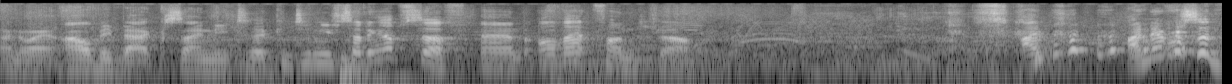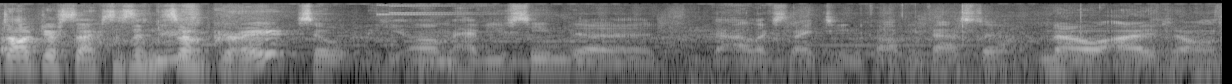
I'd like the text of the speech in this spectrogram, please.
Anyway, I'll be back because I need to continue setting up stuff and all that fun job. I, I never said Dr. Sex isn't so great. So, um, have you seen the the Alex 19 copy pasta? No, I don't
